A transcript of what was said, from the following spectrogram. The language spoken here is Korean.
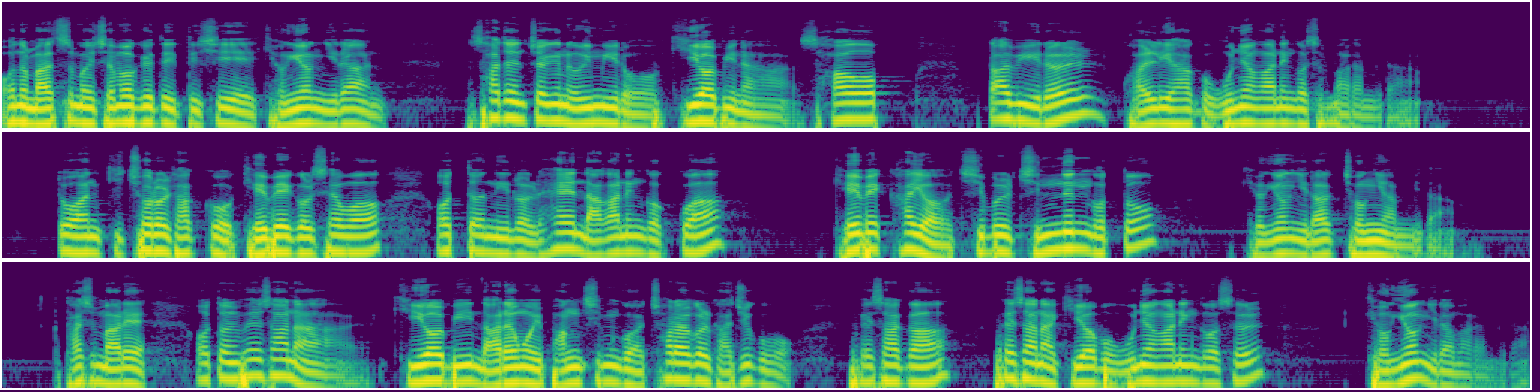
오늘 말씀의 제목에도 있듯이 경영이란 사전적인 의미로 기업이나 사업 따위를 관리하고 운영하는 것을 말합니다. 또한 기초를 닦고 계획을 세워 어떤 일을 해 나가는 것과 계획하여 집을 짓는 것도 경영이라 정의합니다. 다시 말해 어떤 회사나 기업이 나름의 방침과 철학을 가지고 회사가 회사나 기업을 운영하는 것을 경영이라 말합니다.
